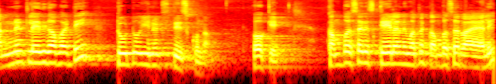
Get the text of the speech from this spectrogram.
కన్నెంట్ లేదు కాబట్టి టూ టూ యూనిట్స్ తీసుకున్నాం. ఓకే కంపల్సరీ స్కేల్ అని మాత్రం కంపల్సరీ రాయాలి.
